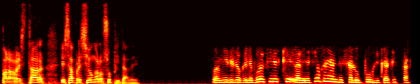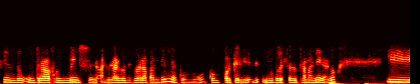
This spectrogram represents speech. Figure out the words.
para restar esa presión a los hospitales? Pues mire, lo que le puedo decir es que la Dirección General de Salud Pública, que está haciendo un trabajo inmenso a lo largo de toda la pandemia, como, porque no puede ser de otra manera, ¿no? Y,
